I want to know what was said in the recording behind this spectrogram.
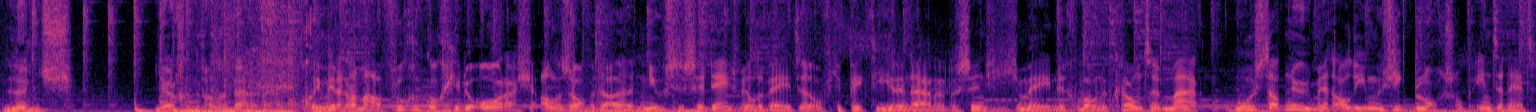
Lunch. Jurgen van den Berg. Goedemiddag allemaal. Vroeger kocht je de oren als je alles over de uh, nieuwste cd's wilde weten. Of je pikte hier en daar een recensietje mee in de gewone kranten. Maar hoe is dat nu met al die muziekblogs op internet?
